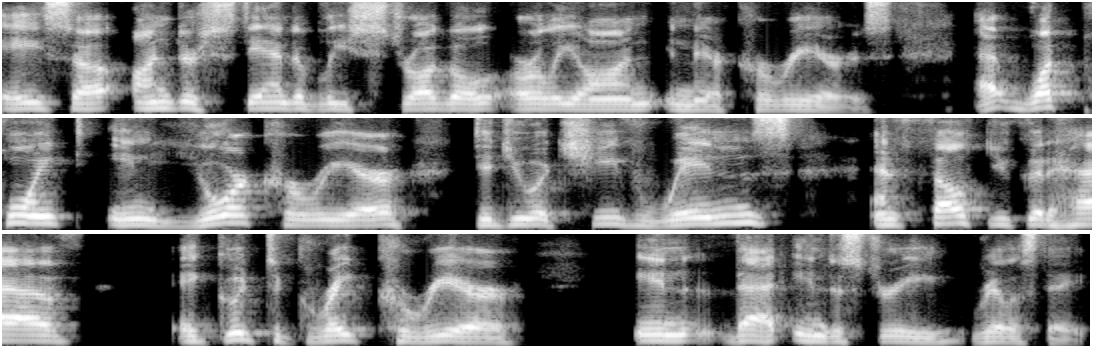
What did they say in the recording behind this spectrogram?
ASA, understandably struggle early on in their careers. At what point in your career did you achieve wins and felt you could have a good to great career in that industry, real estate?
